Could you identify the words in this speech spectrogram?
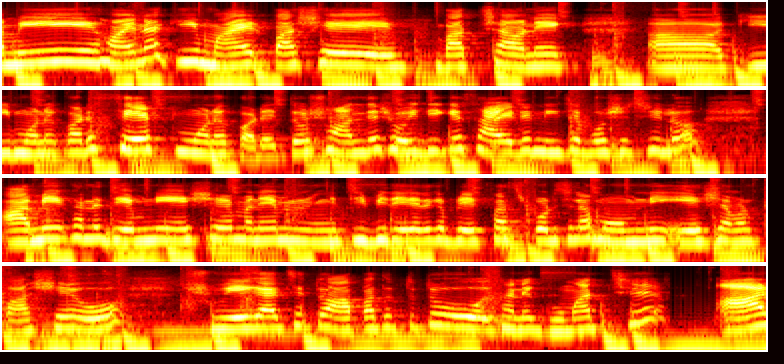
আমি, হয় না কি, মায়ের পাশে বাচ্চা অনেক কি মনে করে সেফ মনে করে। তো সন্দেশ ওইদিকে সাইডে নিচে বসেছিল। আমি এখানে যেমনি এসে মানে টিভি দেখে দেখে ব্রেকফাস্ট করেছিলাম, অমনি এসে আমার পাশে ও শুয়ে গেছে। তো আপাতত তো ও এখানে ঘুমাচ্ছে। আর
